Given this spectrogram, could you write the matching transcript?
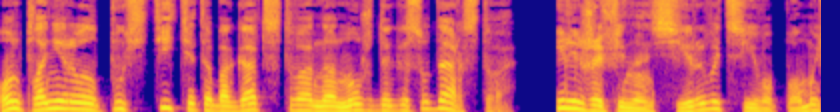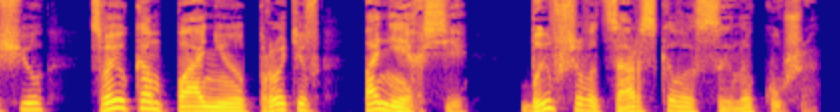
он планировал пустить это богатство на нужды государства или же финансировать с его помощью свою кампанию против Панехси, бывшего царского сына Куша.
